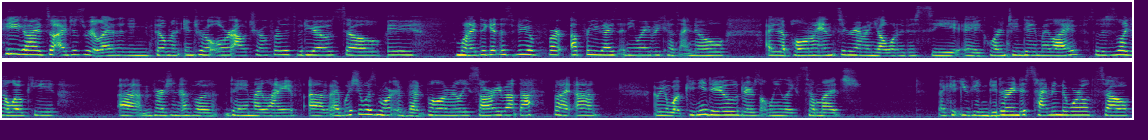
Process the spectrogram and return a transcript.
Hey guys, so I just realized I didn't film an intro or outro for this video, so I wanted to get this video for up for you guys anyway because I know I did a poll on my Instagram and y'all wanted to see a quarantine day in my life. So this is like a low-key um, version of a day in my life. Um, I wish it was more eventful. I'm really sorry about that, but um, I mean, what can you do? There's only like so much that you can do during this time in the world, so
